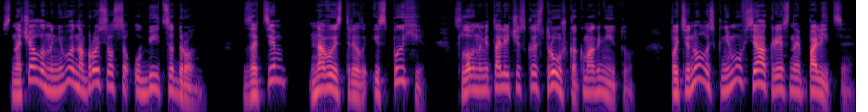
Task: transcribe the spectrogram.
Сначала на него набросился убийца-дрон. Затем на выстрел из пыхи, словно металлическая стружка к магниту, потянулась к нему вся окрестная полиция.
